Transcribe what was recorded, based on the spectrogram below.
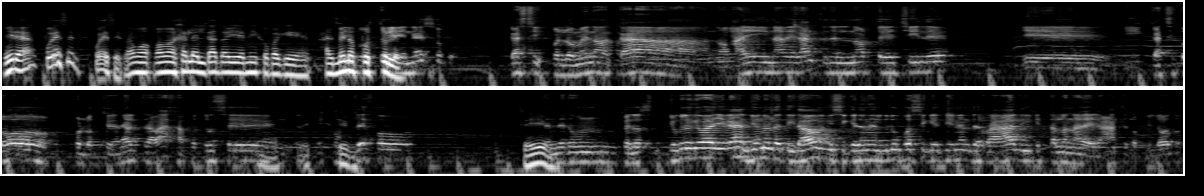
Mira, puede ser, puede ser. Vamos, vamos a dejarle el dato ahí a Nico para que al menos pues, postule. En eso, casi, por lo menos acá no hay navegantes en el norte de Chile eh, y casi todos por lo general trabajan, pues entonces es, complejo. Sí. Tener un, pero yo creo que va a llegar. Yo no lo he tirado ni siquiera en el grupo así que tienen de rally, que están los navegantes, los pilotos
